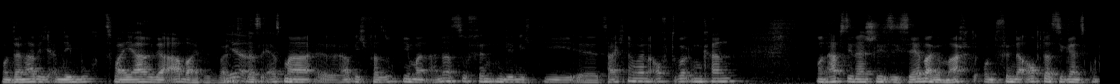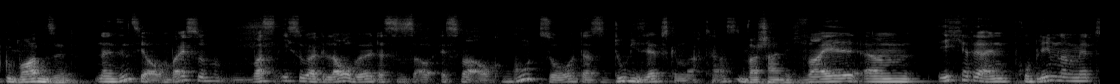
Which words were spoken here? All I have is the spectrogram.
Und dann habe ich an dem Buch zwei Jahre gearbeitet, weil Ja. ich das erstmal, äh, habe ich versucht, jemand anders zu finden, dem ich die äh, Zeichnungen aufdrücken kann. Und habe sie dann schließlich selber gemacht und finde auch, dass sie ganz gut geworden sind. Nein, sind sie auch. Und weißt du, was ich sogar glaube, dass es, auch, es war auch gut so, dass du die selbst gemacht hast. Wahrscheinlich. Weil ähm, ich hatte ein Problem damit,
